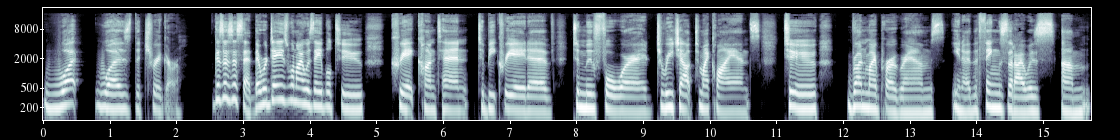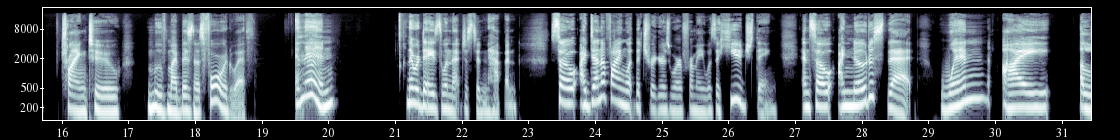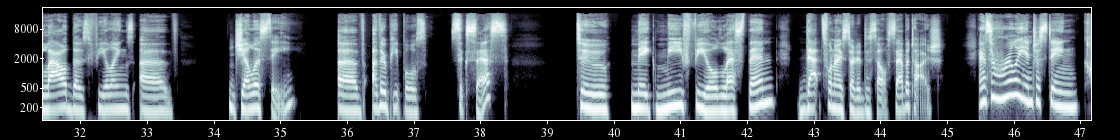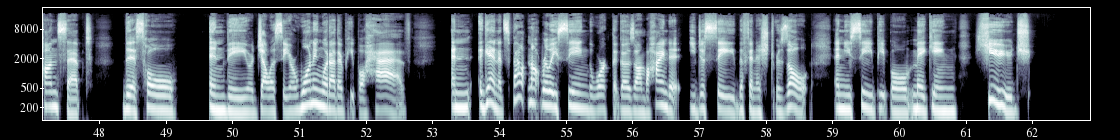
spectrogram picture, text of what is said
what was the trigger. Because as I said, there were days when I was able to create content, to be creative, to move forward, to reach out to my clients, to run my programs, you know, the things that I was um, trying to move my business forward with. And then there were days when that just didn't happen. So, identifying what the triggers were for me was a huge thing. And so I noticed that when I allowed those feelings of jealousy of other people's success to make me feel less than, that's when I started to self sabotage. And it's a really interesting concept, this whole envy or jealousy or wanting what other people have. And again, it's about not really seeing the work that goes on behind it. You just see the finished result and you see people making huge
